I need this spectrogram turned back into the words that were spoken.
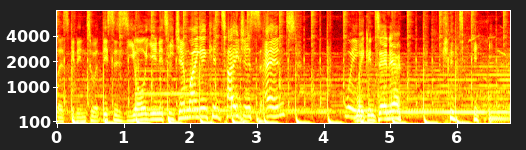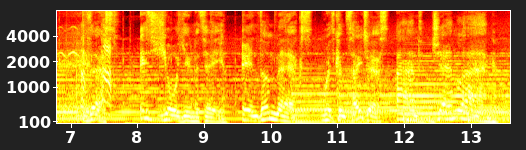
Let's get into it. This is your Unity, Jem Lang and Contagious, and we, We continue. Continue. This is your Unity in the mix with Contagious and Jem Lang.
